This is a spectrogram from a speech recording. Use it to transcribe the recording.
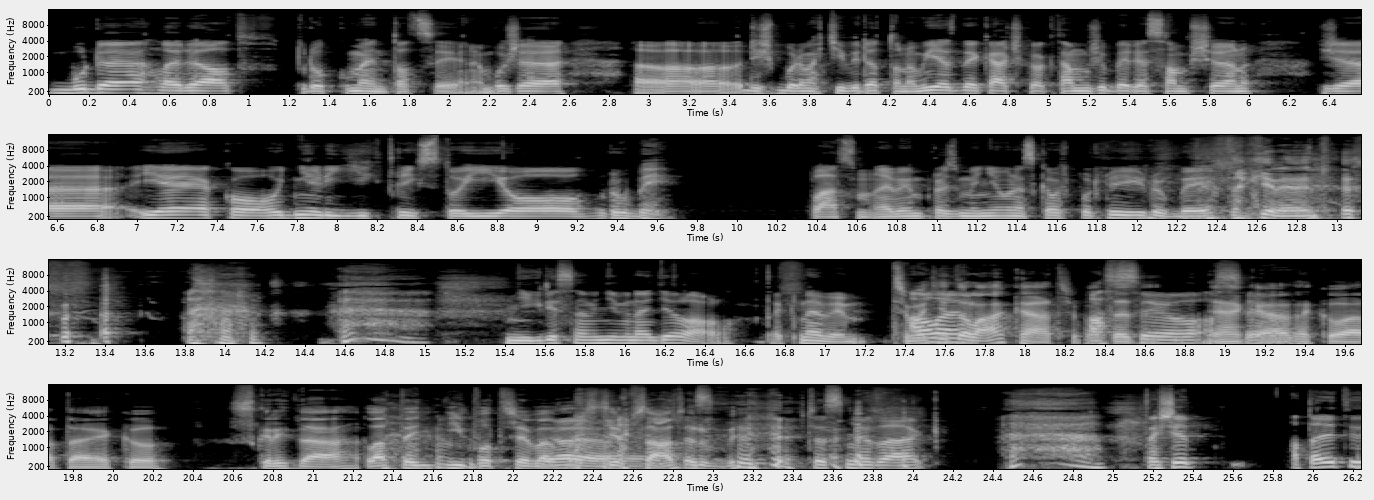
bude hledat tu dokumentaci, nebo že když budeme chtít vydat to nový SDK, tak tam může být assumption, že je jako hodně lidí, kteří stojí o Ruby. Plácnu, nevím, proč zmiňuji dneska už podruhý Ruby. Taky nevím. Nikdy jsem v ním nedělal, tak nevím. Třeba Ale... ti to láká, třeba asi to je jo, nějaká asi taková ta jako skrytá, latentní potřeba jo, prostě jo, psát přesně, přesně tak. Takže a tady ty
